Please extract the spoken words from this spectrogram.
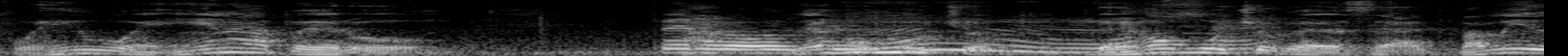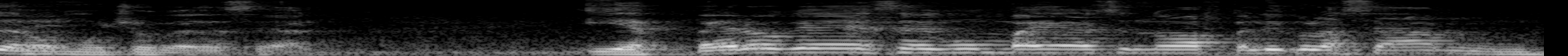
Fue buena, pero. Pero ah, dejó yo mucho, no mucho que desear. Para mí dejó Sí. mucho que desear. Y espero que según vayan haciendo más películas sean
